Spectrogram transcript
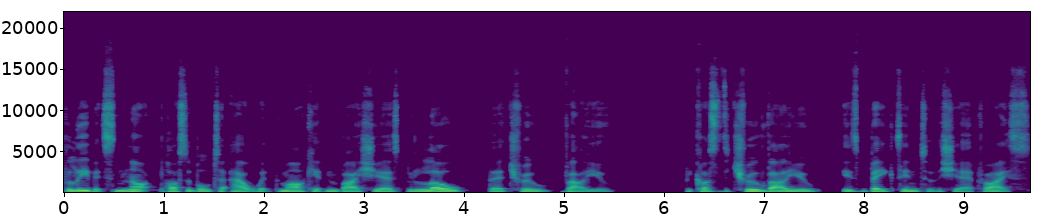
believe it's not possible to outwit the market and buy shares below their true value because the true value is baked into the share price.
